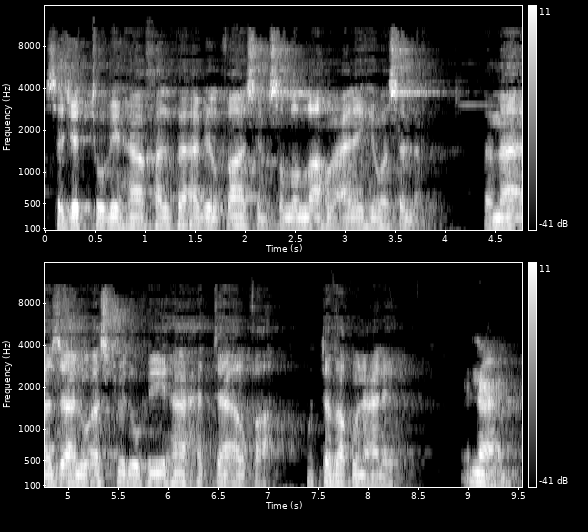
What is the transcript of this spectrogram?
سجدت بها خلف أبي القاسم صلى الله عليه وسلم فما أزال أسجد فيها حتى ألقاه. متفق عليه. نعم.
